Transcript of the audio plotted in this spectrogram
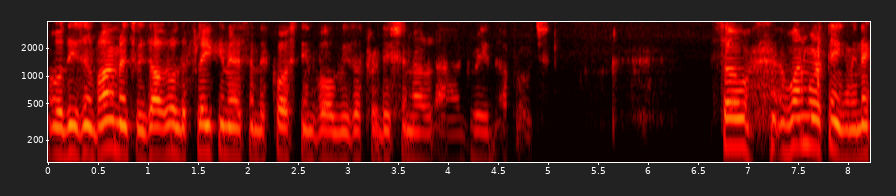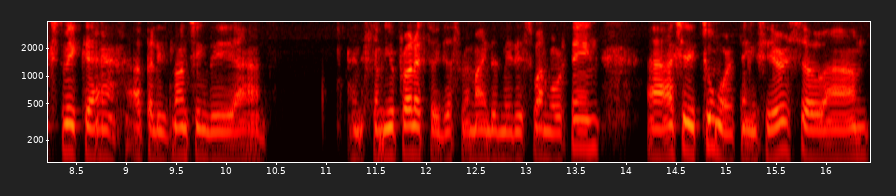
all these environments without all the flakiness and the cost involved with a traditional uh, grid approach. So one more thing. I mean, next week uh, Apple is launching the uh, some new products. So it just reminded me this one more thing. Uh, actually, two more things here. So um,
